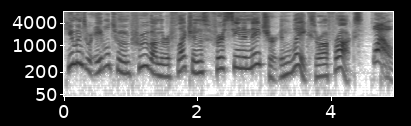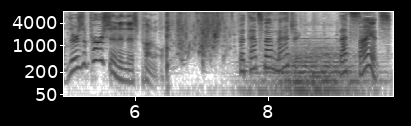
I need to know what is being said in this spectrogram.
humans were able to improve on the reflections first seen in nature, in lakes or off rocks. Wow, there's a person in this puddle. But that's not magic, that's science.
